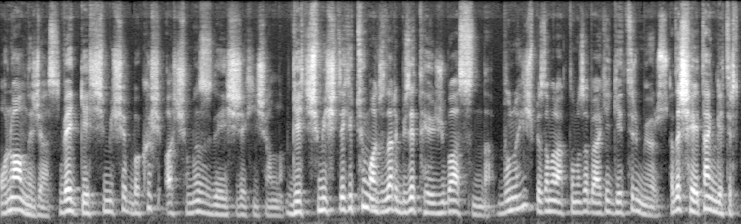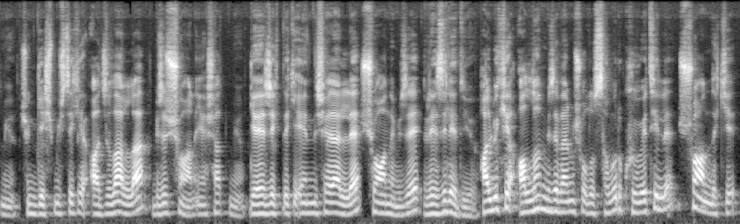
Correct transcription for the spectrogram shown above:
onu anlayacağız. Ve geçmişe bakış açımız değişecek inşallah. Geçmişteki tüm acılar bize tecrübe aslında. Bunu hiçbir zaman aklımıza belki getirmiyoruz. Ya da şeytan getirtmiyor. Çünkü geçmişteki acılarla bizi şu an yaşatmıyor. Gelecekteki endişelerle şu anda bize rezil ediyor. Halbuki Allah'ın bize vermiş olduğu sabır kuvvetiyle şu andaki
